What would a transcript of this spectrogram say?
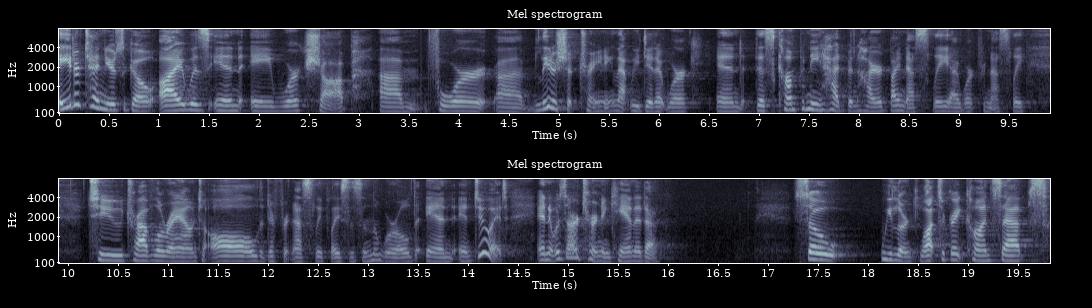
Eight or 10 years ago, I was in a workshop um, for uh, leadership training that we did at work, and this company had been hired by Nestle. I work for Nestle to travel around to all the different Nestle places in the world and, and do it. And it was our turn in Canada. So we learned lots of great concepts,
